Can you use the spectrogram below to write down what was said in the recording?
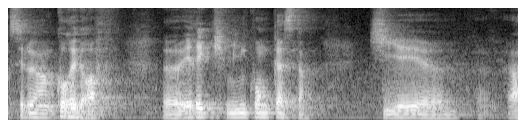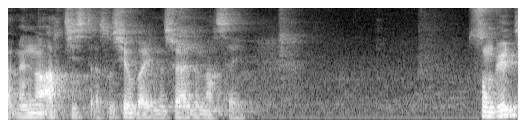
C'est un chorégraphe, euh, Eric Mincon Castin, qui est maintenant artiste associé au Ballet National de Marseille. Son but,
